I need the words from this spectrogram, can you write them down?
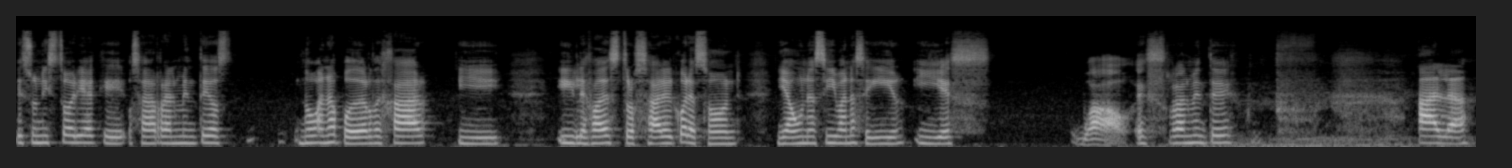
es una historia que, o sea, realmente os, no van a poder dejar y, y les va a destrozar el corazón y aún así van a seguir. Y es, wow, es realmente, ala.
